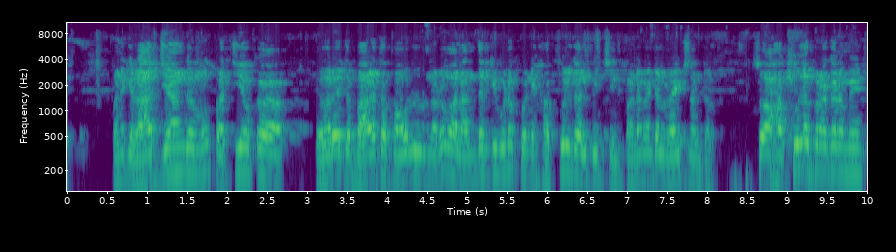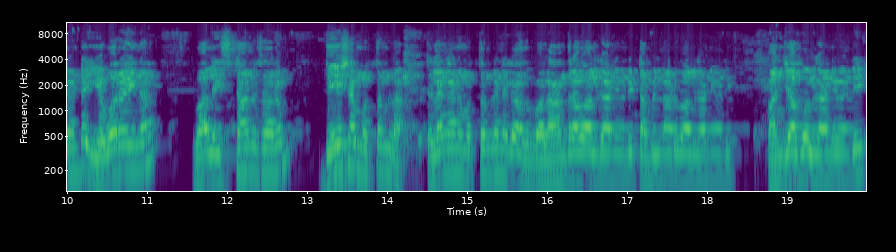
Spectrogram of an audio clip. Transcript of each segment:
మనకి రాజ్యాంగము ప్రతి ఒక్క ఎవరైతే భారత పౌరులు ఉన్నారో వాళ్ళందరికీ కూడా కొన్ని హక్కులు కల్పించింది ఫండమెంటల్ రైట్స్ అంటారు. సో ఆ హక్కుల ప్రకారం ఏంటంటే ఎవరైనా వాళ్ళ ఇష్టానుసారం దేశం మొత్తంలో తెలంగాణ మొత్తంలోనే కాదు వాళ్ళ ఆంధ్ర వాళ్ళు కానివ్వండి తమిళనాడు వాళ్ళు కానివ్వండి పంజాబ్ వాళ్ళు కానివ్వండి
